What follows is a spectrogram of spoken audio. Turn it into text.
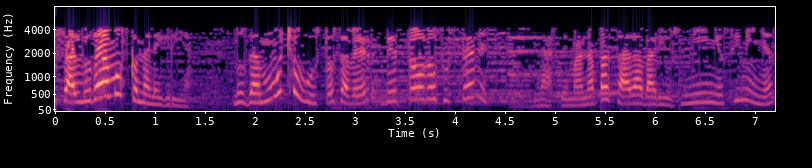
Los saludamos con alegría. Nos da mucho gusto saber de todos ustedes. La semana pasada varios niños y niñas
